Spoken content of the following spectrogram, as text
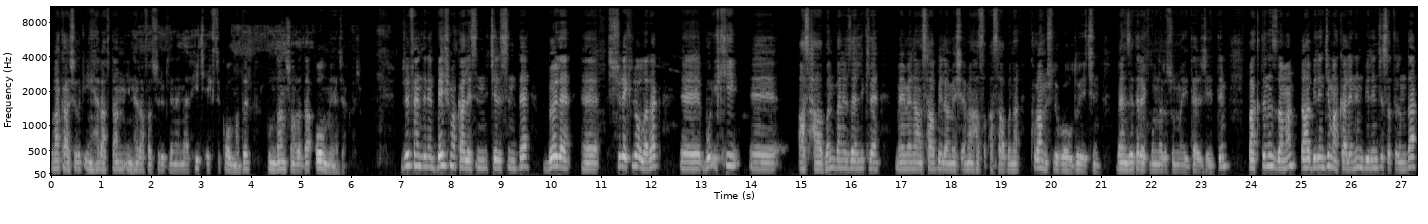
buna karşılık inhiraftan inhirafa sürüklenenler hiç eksik olmadı, bundan sonra da olmayacaktır. Hoca Efendi'nin beş makalesinin içerisinde böyle e, sürekli olarak e, bu iki e, ashabın, ben özellikle Meymene ashabıyla Meşeme ashabına Kur'an üslubu olduğu için benzeterek bunları sunmayı tercih ettim. Baktığınız zaman daha birinci makalenin birinci satırında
